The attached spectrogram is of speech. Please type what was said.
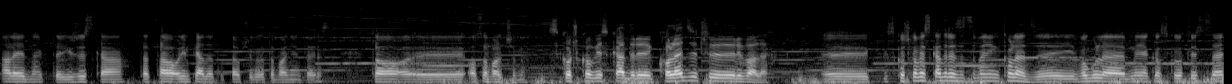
ale jednak te igrzyska, ta cała olimpiada, to całe przygotowanie to jest to, y, o co walczymy. Skoczkowie z kadry koledzy czy rywale? Yy, Skoczkowie z kadry zdecydowanie koledzy. I W ogóle my jako skoczyscy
